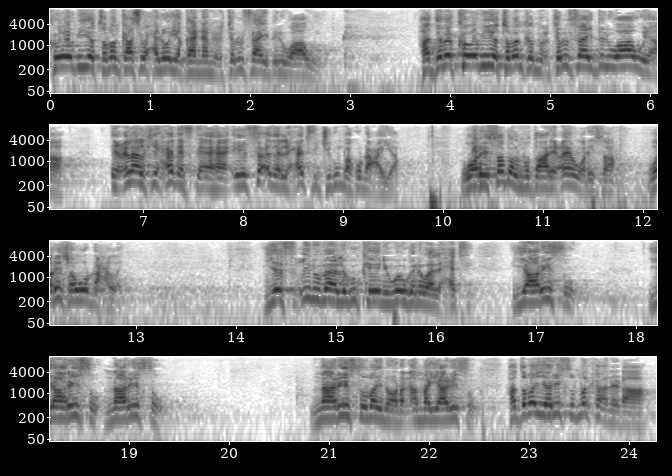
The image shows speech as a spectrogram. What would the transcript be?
koob iyo tobankaas waxaa loo yaqaanaa muctalulfaai bilwaawi haddaba koob iyo tobanka muctalulfaai bilwaawi ah iclaalkii xadafka ahaa ee fa'da la xadfi jirun baa ku dhacaya. Warisa bal mudaaricee warisa warisa wuu dhaxlay. Yafcilu baa lagu keeni wowgana waa la xadfi yariu yariu nariu nariu baynu odhan ama yariu haddaba yariu markaan idhaa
